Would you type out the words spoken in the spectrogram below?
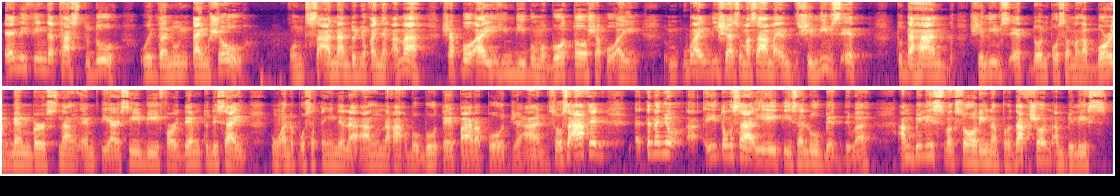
anything that has to do with the noontime show kung saan nandun yung kanyang ama. Siya po ay hindi bumoboto, siya po ay kumbaga hindi siya sumasama and she leaves it to the hand. She leaves it doon po sa mga board members ng MTRCB for them to decide kung ano po sa tingin nila ang nakakabubuti para po dyan. So sa akin, eh, tingnan nyo, ah, itong sa EAT, sa Lubid, di ba? Ang bilis mag-sorry ng production, ang bilis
